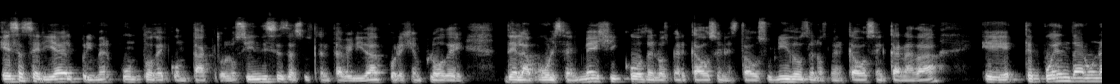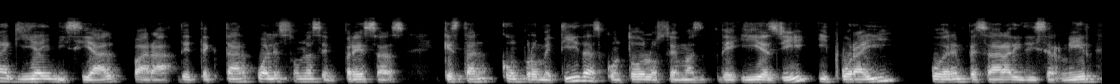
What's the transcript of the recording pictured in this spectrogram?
Ese sería el primer punto de contacto, los índices de sustentabilidad, por ejemplo, de, de la bolsa en México, de los mercados en Estados Unidos, de los mercados en Canadá. Eh, te pueden dar una guía inicial para detectar cuáles son las empresas que están comprometidas con todos los temas de ESG y por ahí poder empezar a discernir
